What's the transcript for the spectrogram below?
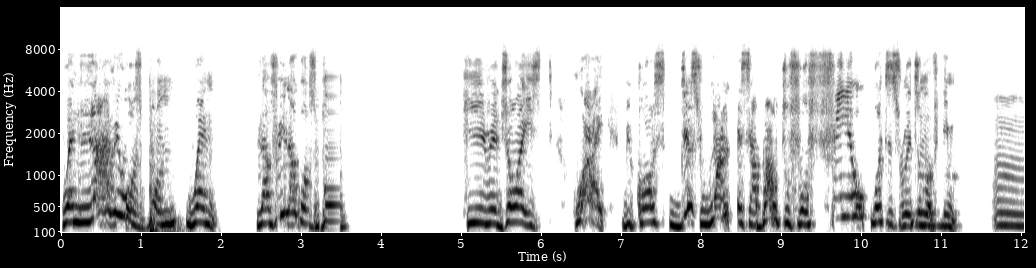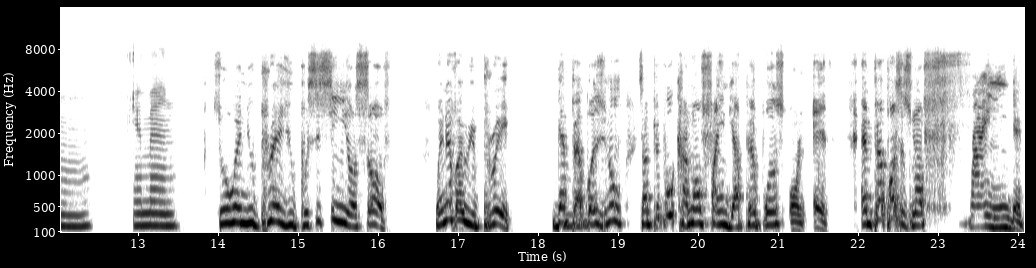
when Larry was born, when Lavina was born, he rejoiced. Why? Because this one is about to fulfill what is written of him. Mm. Amen. So when you pray, you position yourself. Whenever we pray, the purpose, you know, some people cannot find their purpose on earth. And purpose is not find it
